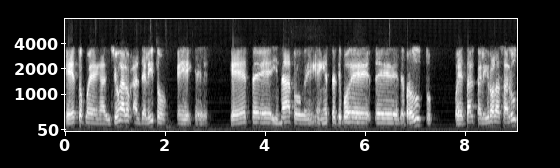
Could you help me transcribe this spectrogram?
esto pues en adición al delito que, que, es este innato en, este tipo de, de, productos, pues está el peligro a la salud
